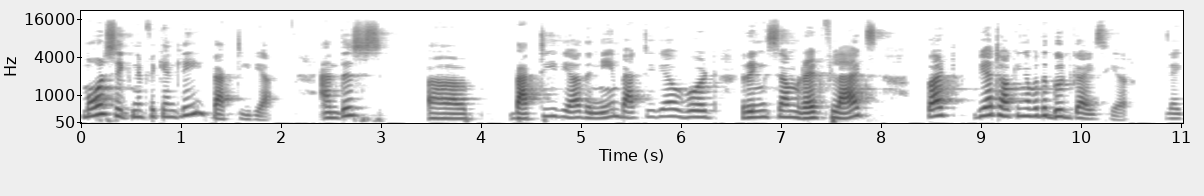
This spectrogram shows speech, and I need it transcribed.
more significantly, bacteria. And this uh, bacteria, the name bacteria would ring some red flags, but we are talking about the good guys here. Like,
